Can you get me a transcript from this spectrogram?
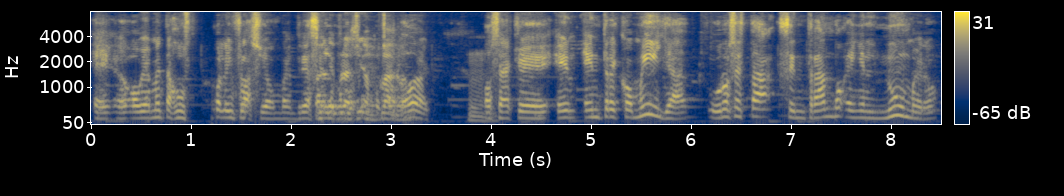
eh, obviamente ajustado por la inflación vendría siendo la inflación, dólares. Mm. O sea que, entre comillas, uno se está centrando en el número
